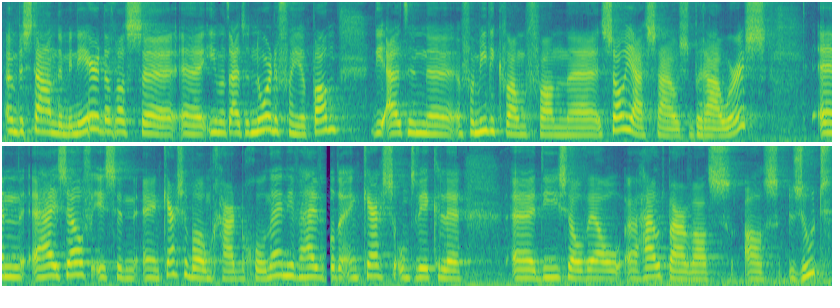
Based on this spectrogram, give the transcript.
een bestaande meneer. Dat was uh, iemand uit het noorden van Japan... die uit een, een familie kwam van sojasausbrouwers... En hij zelf is een, een kersenboomgaard begonnen. En die, hij wilde een kers ontwikkelen uh, die zowel uh, houdbaar was als zoet.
